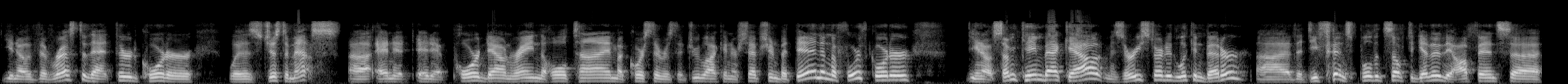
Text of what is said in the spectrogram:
you know, the rest of that third quarter was just a mess, uh, and it, it it poured down rain the whole time. Of course, there was the Drew Lock interception, but then in the fourth quarter, you know, some came back out. Missouri started looking better. Uh, the defense pulled itself together. The offense. Uh,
